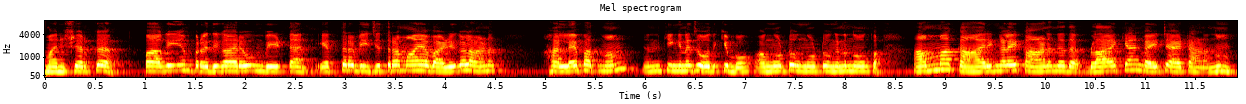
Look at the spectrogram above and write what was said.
മനുഷ്യർക്ക് പകയും പ്രതികാരവും വീട്ടാൻ എത്ര വിചിത്രമായ വഴികളാണ് അല്ലേ പത്മം? എനിക്കിങ്ങനെ ചോദിക്കുമ്പോൾ അങ്ങോട്ടും ഇങ്ങോട്ടും ഇങ്ങനെ നോക്കുക. അമ്മ കാര്യങ്ങളെ കാണുന്നത് ബ്ലാക്ക് ആൻഡ് വൈറ്റ് ആയിട്ടാണെന്നും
